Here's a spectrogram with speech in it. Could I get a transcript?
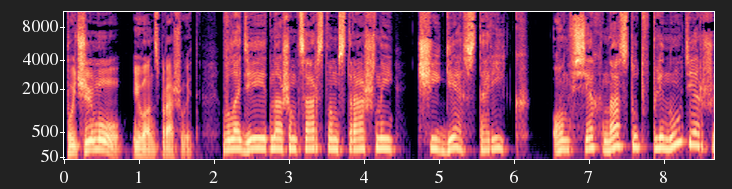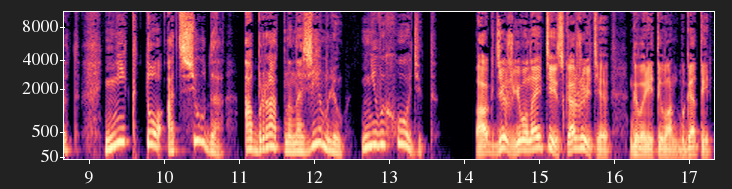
«Почему?» — Иван спрашивает. «Владеет нашим царством страшный Чиге, старик. Он всех нас тут в плену держит. Никто отсюда обратно на землю не выходит». «А где же его найти, скажите?» — говорит Иван-богатырь.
